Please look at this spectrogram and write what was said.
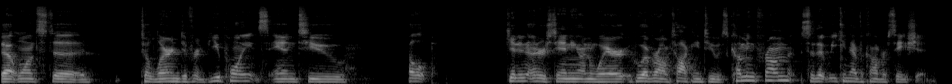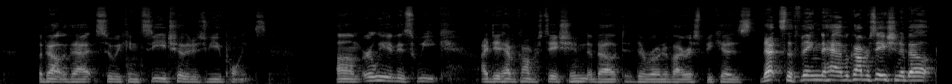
that wants to to learn different viewpoints and to help get an understanding on where whoever I'm talking to is coming from so that we can have a conversation about that so we can see each other's viewpoints. Um, earlier this week, I did have a conversation about the coronavirus because that's the thing to have a conversation about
